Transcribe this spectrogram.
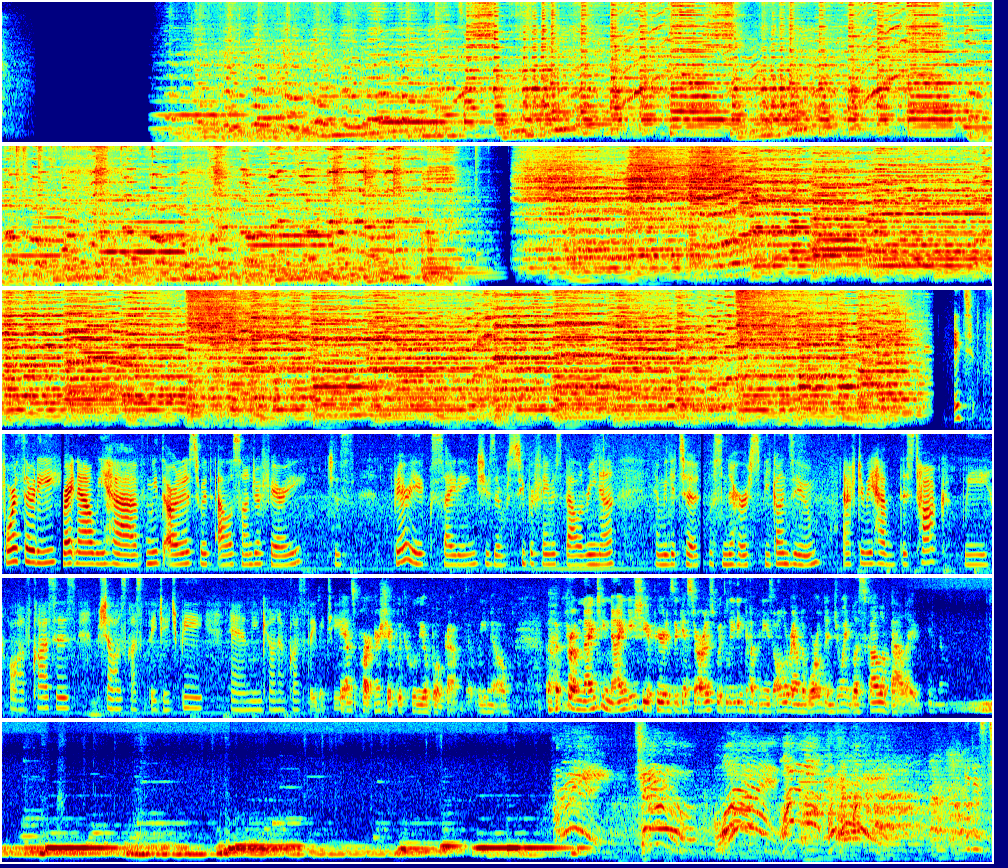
4.30. Right now we have Meet the Artist with Alessandra Ferri, which is very exciting. She's a super famous ballerina and we get to listen to her speak on Zoom. After we have this talk, we all have classes. Michelle has class with HHB and me and Karen have class with ABT. dance partnership with Julio Bocca that we know. From 1990, she appeared as a guest artist with leading companies all around the world and joined La Scala Ballet in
